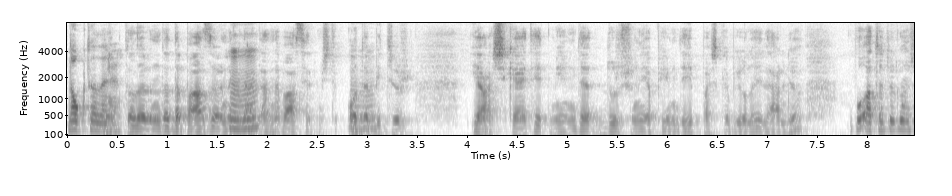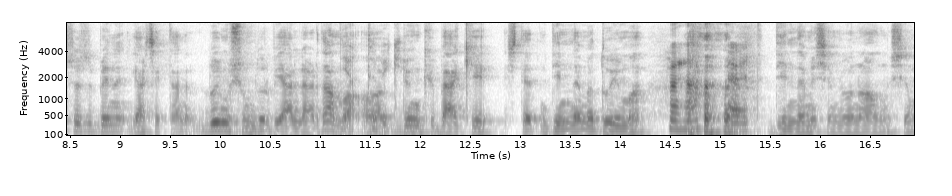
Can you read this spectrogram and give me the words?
Noktaları. noktalarında da bazı örneklerden de bahsetmiştik. O da bir tür ya şikayet etmeyeyim de dur şunu yapayım deyip başka bir yola ilerliyor. Bu Atatürk'ün sözü beni gerçekten duymuşumdur bir yerlerde ama Ya, tabii o ki. dünkü belki işte dinleme, duyma evet. dinlemişim ve onu almışım.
